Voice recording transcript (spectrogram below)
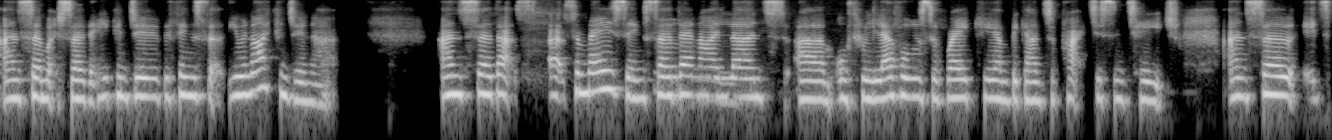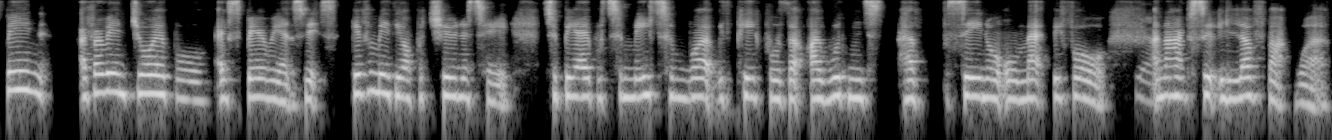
And so much so that he can do the things that you and I can do now. And so that's that's amazing. So then I mm. learned um, all three levels of Reiki and began to practice and teach. And so it's been a very enjoyable experience. And it's given me the opportunity to be able to meet and work with people that I wouldn't have seen or, or met before. Yeah. And I absolutely love that work.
